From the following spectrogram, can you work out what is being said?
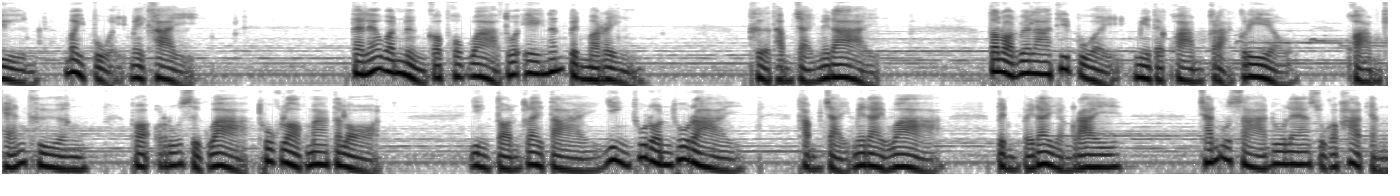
ยืน ไม่ป่วยไม่ไข้ แต่แล้ววันหนึ่งก็พบว่าตัวเองนั้นเป็นมะเร็ง เธอทำใจไม่ได้ ตลอดเวลาที่ป่วยมีแต่ความกราดเกรี้ยว ความแค้นเคือง เพราะรู้สึกว่าถูกหลอกมาตลอด ยิ่งตอนใกล้ตายยิ่งทุรนทุรายทำใจไม่ได้ว่า เป็นไปได้อย่างไร ฉันอุตส่าห์ดูแลสุขภาพอย่าง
